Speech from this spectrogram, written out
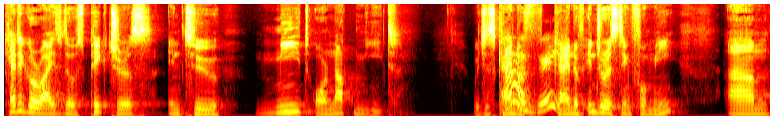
categorize those pictures into meat or not meat, which is kind oh, of great. kind of interesting for me. Um,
